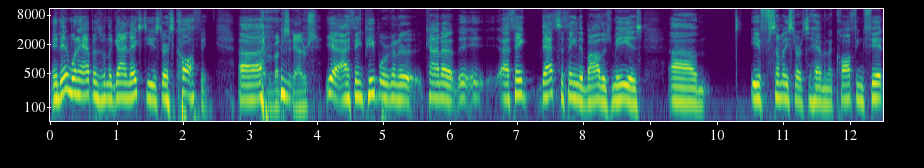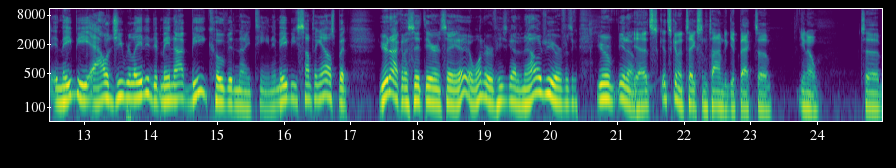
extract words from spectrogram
And then what happens when the guy next to you starts coughing? Uh, Everybody scatters. Yeah, I think people are going to kind of. I think that's the thing that bothers me is um, if somebody starts having a coughing fit, it may be allergy related. It may not be COVID 19. It may be something else, but you're not going to sit there and say, hey, I wonder if he's got an allergy or if it's, you're, you know. Yeah, it's, it's going to take some time to get back to, you know, to,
